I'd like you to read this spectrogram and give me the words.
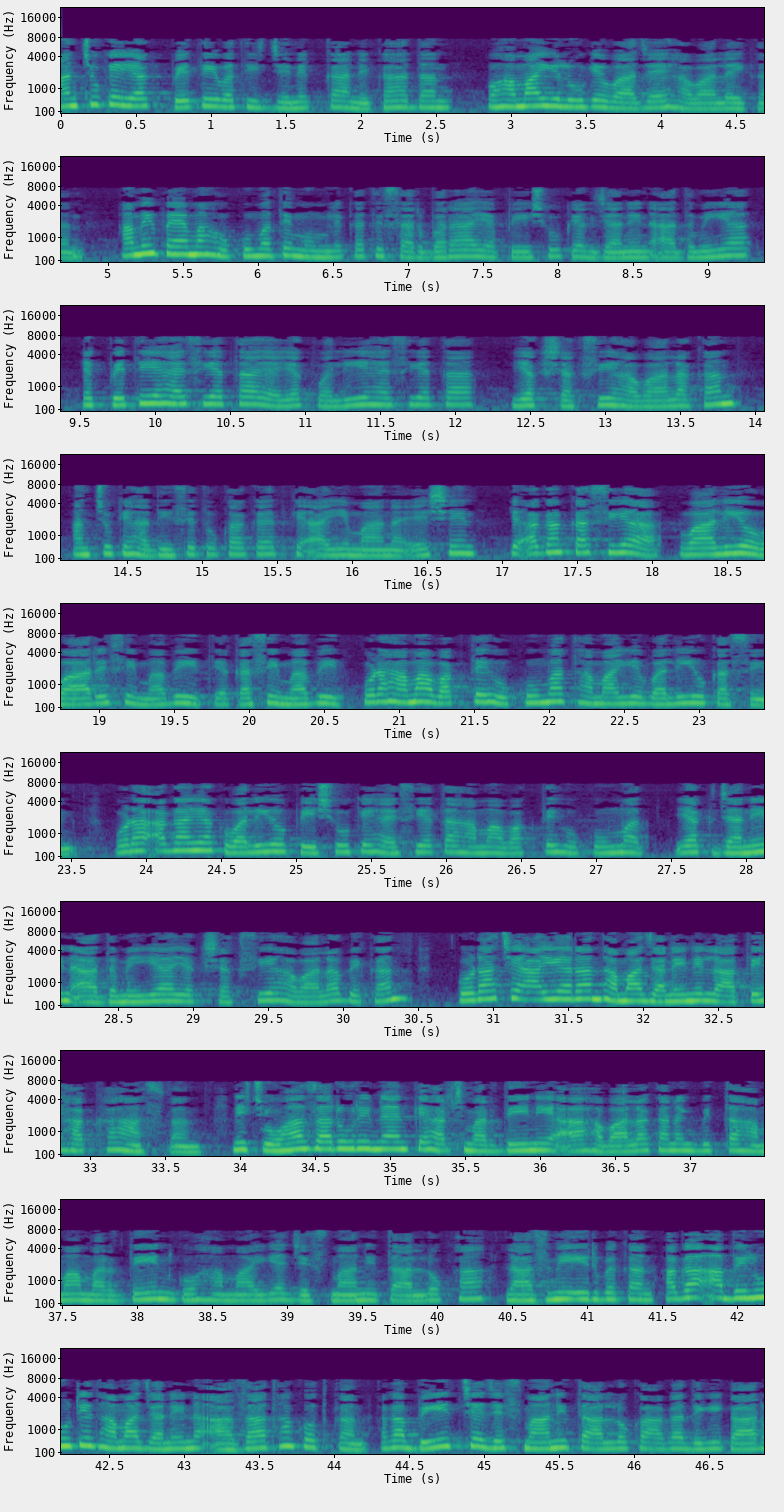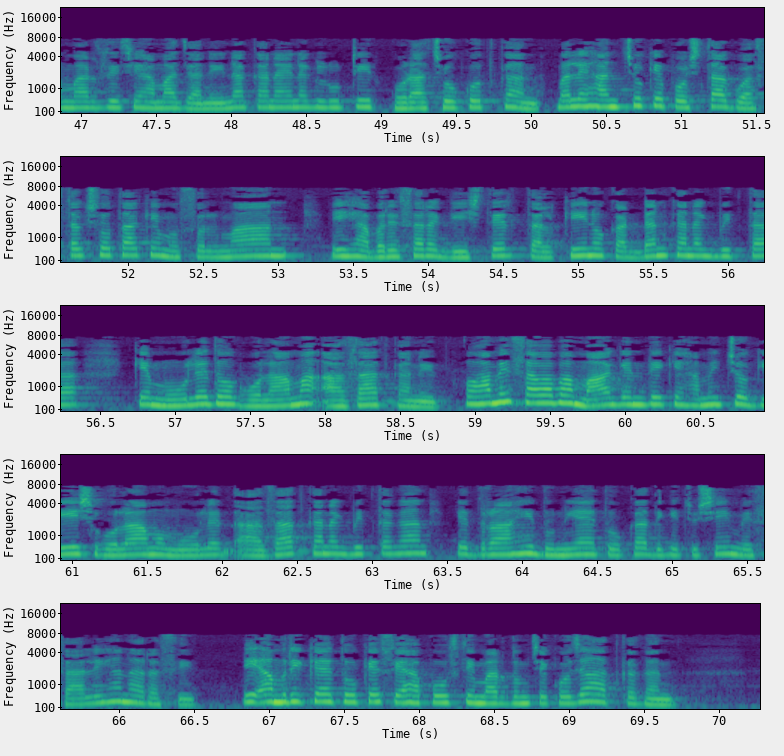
ہنچوکے یک پیتی وتی جنک کا نکاح دن وہ ہمائی لوگ واجہ حوالے کن۔ ہمیں پیما حکومت مملکت سربراہ یا پیشو کے یک جانین آدمیہ یک پیتی حیثیتہ یا یک ولی حیثیتہ، یک شخصی حوالہ کن۔ انچو کے حدیث تو کا کہت کہ آئیے مانا ایشن کہ اگا کسیا والیو وارثی مبیت یا کسی مبیت اڑا ہما وقت حکومت ہما یہ ولیو کسن اڑا اگا یک ولیو پیشو کے حیثیت ہما وقت حکومت، یک جنین آدمیہ، یک شخصی حوالہ بکن گوڑاچے آئی رند ہما جنین لاتے حق ہستند۔ نی چوہا ضروری نین کہ ہرچ مردین آ حوالہ کنک بیتا ہما مردین گو ہمایا جسمانی تعلق ہاں لازمی اربکن اگا آ بلوٹیت ہما جنین آزاد ہاں کت کن۔ اگا بیت چے جسمانی تعلق اگا دگی کار مرضی چے ہما جنینا کنائنگ لوٹیت گوڑا چوکت کن۔ بلے ہنچو کے پوشتا گوستک شوتا کہ مسلمان ای حبر سر گیشتر تلقین و کڈن کنک بیتا کہ مولد و غلامہ آزاد کنید۔ و ہمیں سببا ماں گندے کہ ہمیں چو گیش غلام و مولد آزاد کنک بیتگان کہ دراہی دنیا تو کا چوشی مثالیں ہیں نہ رسید۔ یہ امریکہ تو کے سیاہ پوستی مردم چے کو جات کگن؟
